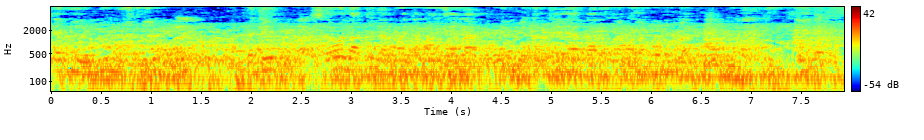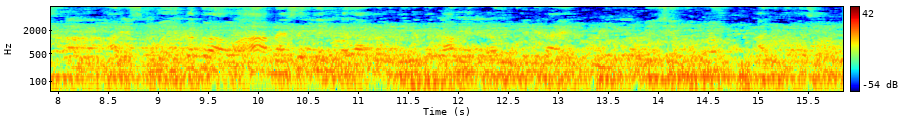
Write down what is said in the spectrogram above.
त्यांनी हिंदू मुस्लिम दलित सर्व जाती धर्माच्या माणसाला एकमेकांच्या या कार्यक्रमाला बोलवलं. आणि सर्व एकत्र राहावं हा मेसेज त्यांनी खऱ्या अर्थाने देण्याचं काम या ठिकाणी केलेलं आहे. मी शेतकरी आणि त्याच्या सर्व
